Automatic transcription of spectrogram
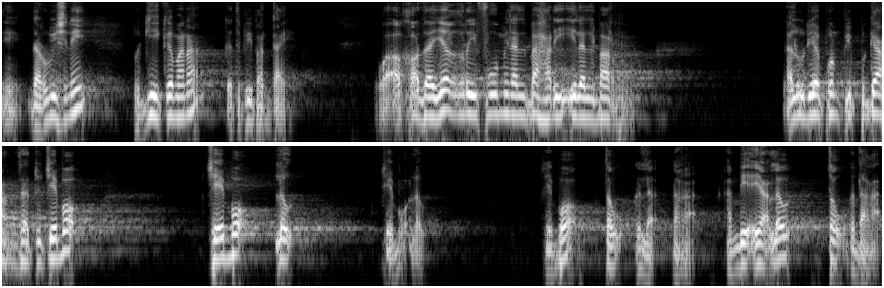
ni darwish ni pergi ke mana ke tepi pantai wa aqadha yaghrifu min al-bahri ila al-bar lalu dia pun pergi pegang satu cebok cebok laut cebok laut cebok tau ke darat ambil air laut tau ke darat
